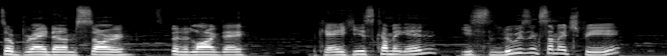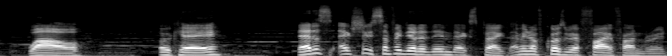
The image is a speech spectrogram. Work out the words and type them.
So brain dead, I'm sorry. It's been a long day. Okay, he's coming in. He's losing some HP. Wow. Okay. That is actually something that I didn't expect. I mean, of course, we have 500.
